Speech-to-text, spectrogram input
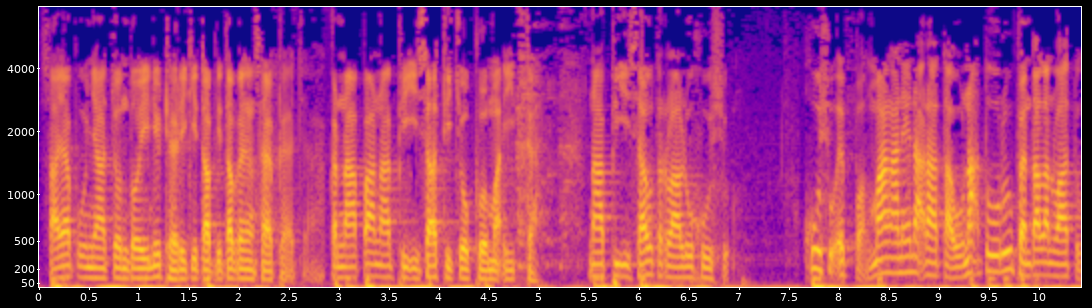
Saya punya contoh ini dari kitab-kitab yang saya baca. Kenapa Nabi Isa dicoba Maidah? Nabi Isa terlalu khusyuk khusyuk epol, mangan enak ra tau, nak turu bantalan watu.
